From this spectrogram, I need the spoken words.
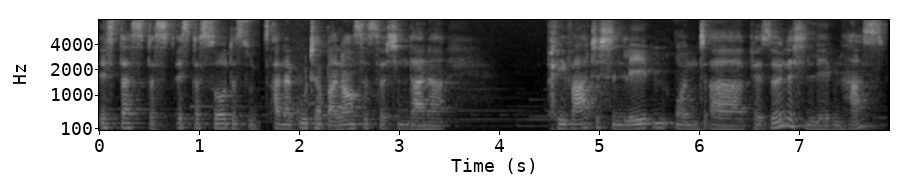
Ist das, das, ist das so, dass du eine gute Balance zwischen deiner privaten Leben und äh, persönlichen Leben hast?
